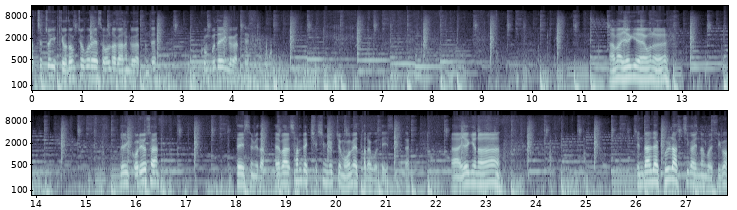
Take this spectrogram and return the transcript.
아, 저쪽이 교동 쪽으로 해서 올라가는 것 같은데 군부대인 것 같아요. 아마 여기에 오늘 여기 고려산 돼 있습니다. 해발 376.5m라고 돼 있습니다. 아, 여기는 진달래 군락지가 있는 곳이고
